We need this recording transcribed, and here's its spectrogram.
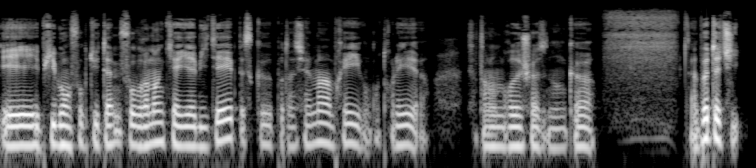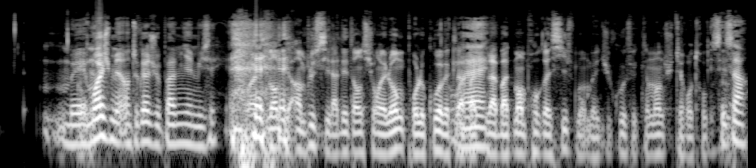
Et puis bon, faut que tu faut vraiment qu'il y ailles habiter parce que potentiellement après, ils vont contrôler euh, un certain nombre de choses. Donc, c'est un peu touchy. Mais moi, je, en tout cas, je veux pas m'y amuser. ouais, non, en plus, si la détention est longue, pour le coup, avec l'abattement progressif, bon, mais du coup, effectivement, tu t'y retrouves. C'est ça.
